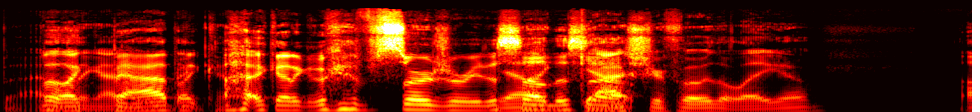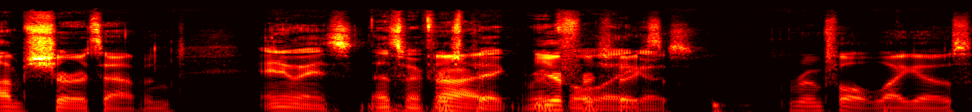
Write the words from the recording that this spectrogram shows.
But, But like think I've ever bad, like. I gotta go get surgery to yeah, sell like this gash out. your foot with a Lego. I'm sure it's happened. Anyways, that's my first pick. Room your full of first Legos. pick's- Room full of Legos.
